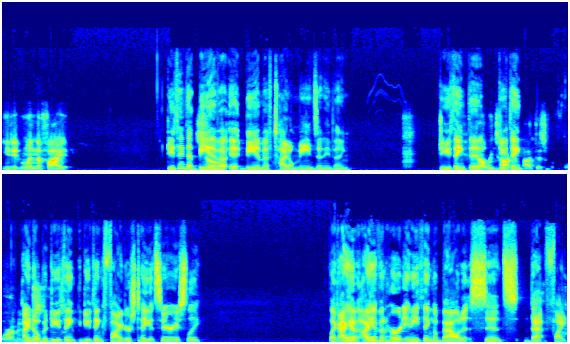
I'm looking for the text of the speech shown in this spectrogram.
You didn't win the fight. Do you think that So- BMF, it- BMF title means anything? Do you think that? Now we do you talked think? about this before. I mean, I know, but do you think? Do you think fighters take it seriously? Like I have, I haven't heard anything about it since that fight.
